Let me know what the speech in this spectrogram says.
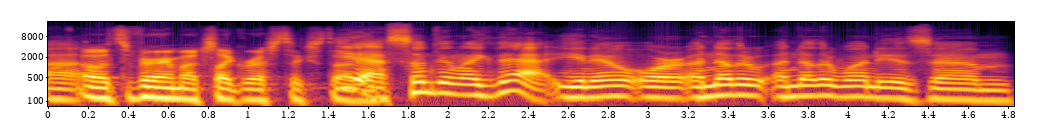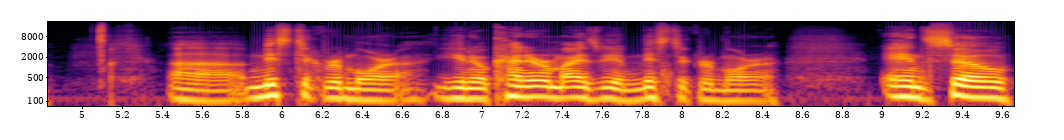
uh, Oh, it's very much like rustic stuff. yeah, something like that, you know. Or another another one is um, uh, Mystic Remora. You know, kind of reminds me of Mystic Remora, and so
